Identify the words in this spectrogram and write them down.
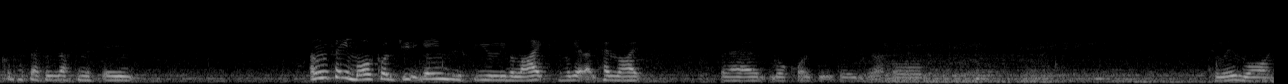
Couple seconds left in this game. More Call of Duty games if you leave a like. So if I get like 10 likes, more Call of Duty games. That's all. Two in one.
